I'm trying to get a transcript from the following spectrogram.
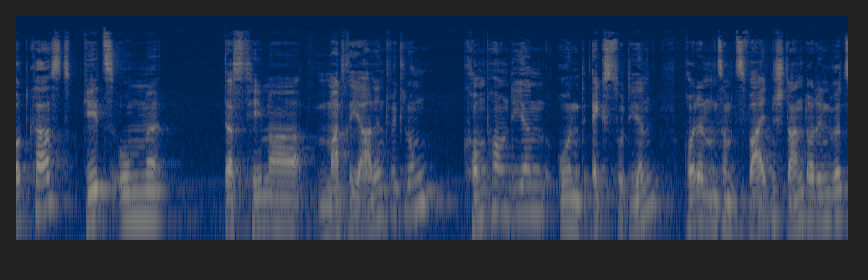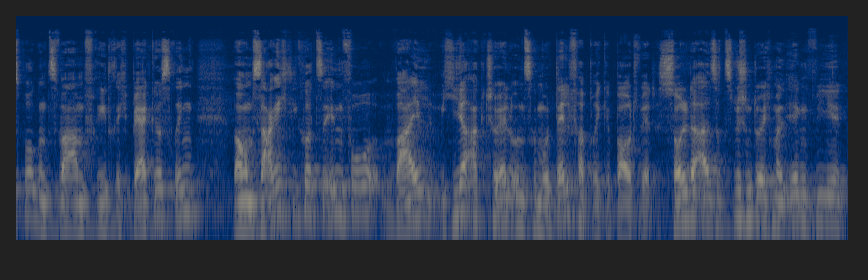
Podcast geht es um das Thema Materialentwicklung, Compoundieren und Extrudieren. Heute an unserem zweiten Standort in Würzburg und zwar am Friedrich-Bergius-Ring. Warum sage ich die kurze Info? Weil hier aktuell unsere Modellfabrik gebaut wird. Sollte also zwischendurch mal irgendwie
